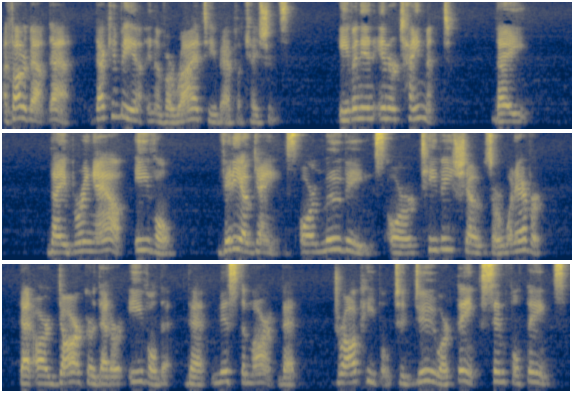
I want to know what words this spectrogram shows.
I thought about that. That can be in a variety of applications. Even in entertainment, they, they bring out evil video games or movies or TV shows or whatever that are dark or that are evil, that, that miss the mark, that draw people to do or think sinful things.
